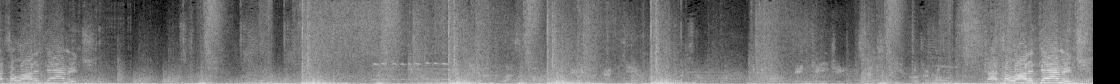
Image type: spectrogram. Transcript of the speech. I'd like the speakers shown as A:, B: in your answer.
A: That's a lot of damage. That's a lot of damage.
